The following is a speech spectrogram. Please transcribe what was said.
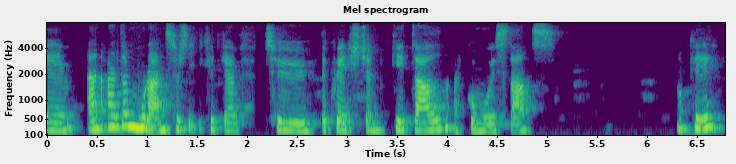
Um, and are there more answers that you could give to the question, ¿Qué tal or cómo estás? Okay.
